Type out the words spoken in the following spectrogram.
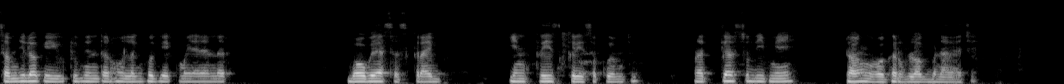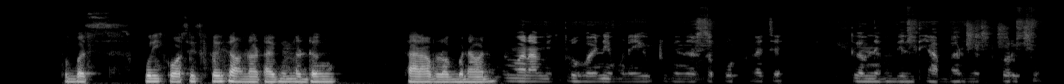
સમજી લો કે યુટ્યુબની અંદર હું લગભગ એક મહિનાની અંદર બહુ બધા સબસ્ક્રાઈબ ઇન્ક્રીઝ કરી શકું એમ છું. પણ અત્યાર સુધી મેં ઢંગ વગર વ્લોગ બનાવ્યા છે. તો બસ પૂરી કોશિશ કરીશ આવનાર ટાઈમની અંદર ઢંગ સારા વ્લોગ બનાવવાની. મારા મિત્રો હોય ને મને યુટ્યુબની અંદર સપોર્ટ કરે છે. તો એમને હું દિલથી આભાર વ્યક્ત કરું છું.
